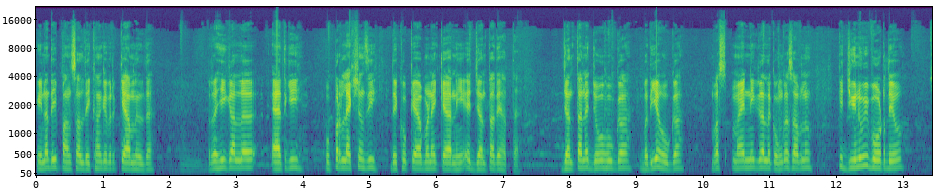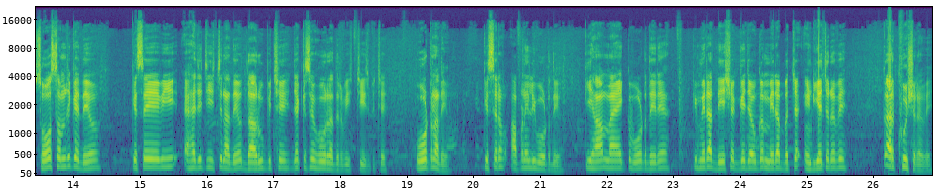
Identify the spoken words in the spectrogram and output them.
ਇਹਨਾਂ ਦੇ 5 ਸਾਲ ਦੇਖਾਂਗੇ ਫਿਰ ਕਿਆ ਮਿਲਦਾ। ਰਹੀ ਗੱਲ ਐਤਕੀ, ਉੱਪਰ ਇਲੈਕਸ਼ਨ ਸੀ ਦੇਖੋ ਕਿਆ ਬਣੇ, ਕਿਆ ਨਹੀਂ, ਇਹ ਜਨਤਾ ਦੇ ਹੱਥ ਹੈ। ਜਨਤਾ ਨੇ ਜੋ ਹੋਊਗਾ, ਵਧੀਆ ਹੋਊਗਾ। ਬਸ ਮੈਂ ਇੰਨੀ ਗੱਲ ਕਹੂੰਗਾ ਸਭ ਨੂੰ ਕਿ ਜਿਹਨੂੰ ਵੀ ਵੋਟ ਦਿਓ, ਸੋਚ ਸਮਝ ਕੇ ਦਿਓ, ਕਿਸੇ ਵੀ ਇਹੋ ਜਿਹੀ ਚੀਜ਼ 'ਚ ਨਾ ਦਿਓ दारू ਪਿੱਛੇ ਜਾਂ ਕਿਸੇ ਹੋਰ ਅਦਰ ਵੀ ਚੀਜ਼ ਪਿੱਛੇ। ਵੋਟ ਨਾ ਦਿਓ, ਕਿ ਸਿਰਫ ਆਪਣੇ ਲਈ ਵੋਟ ਦਿਓ। ਕਿ ਹਾਂ ਮੈਂ ਇੱਕ ਵੋਟ ਦੇ ਰਿਹਾ ਕਿ ਮੇਰਾ ਦੇਸ਼ ਅੱਗੇ ਜਾਊਗਾ ਮੇਰਾ ਬੱਚਾ ਇੰਡੀਆ 'ਚ ਰਵੇ ਘਰ ਖੁਸ਼ ਰਵੇ।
